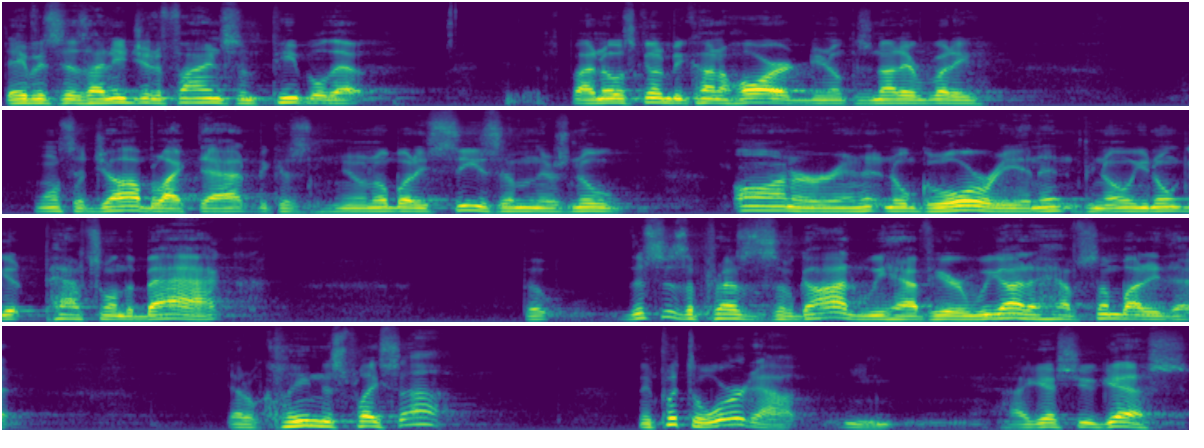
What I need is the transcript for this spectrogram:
David says, I need you to find some people that, I know it's going to be kind of hard, you know, because not everybody wants a job like that because, you know, nobody sees them. There's no honor in it, no glory in it. You know, you don't get pats on the back. But this is the presence of God we have here. We got to have somebody that, that'll clean this place up. They put the word out. You, I guess you guess.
